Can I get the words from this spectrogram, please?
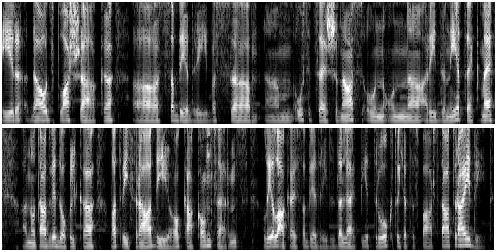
ir daudz plašāka sabiedrības um, uzticēšanās un, un arī dzen, ietekme no tāda viedokļa, ka Latvijas radio kā koncerns lielākai sabiedrības daļai pietrūktu, ja tas pārstātu raidīt.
